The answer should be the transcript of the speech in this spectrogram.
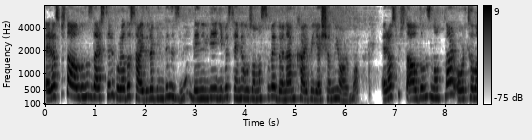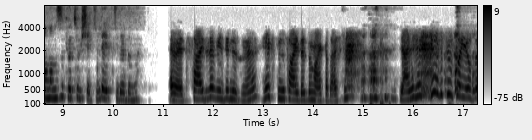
Erasmus'ta aldığınız dersleri burada saydırabildiniz mi? Denildiği gibi sene uzaması ve dönem kaybı yaşanıyor mu? Erasmus'ta aldığınız notlar ortalamanızı kötü bir şekilde etkiledi mi? Evet, saydırabildiniz mi? Hepsini saydırdım arkadaşlar. yani hepsi sayıldı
